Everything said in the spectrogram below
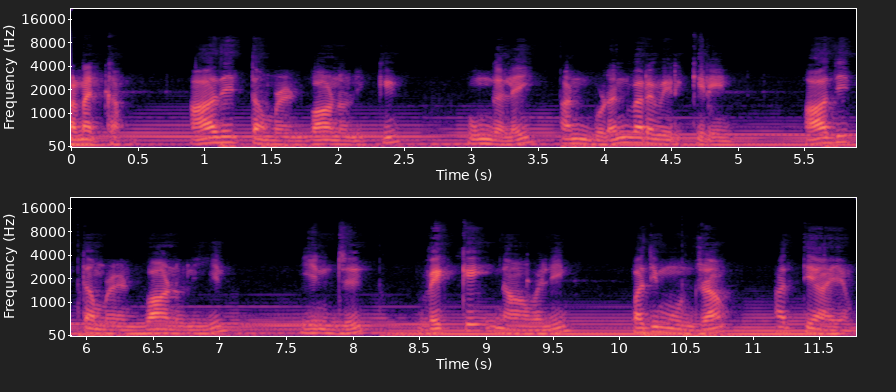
வணக்கம். ஆதித்தமிழன் வானொலிக்கு உங்களை அன்புடன் வரவேற்கிறேன். ஆதித்தமிழன் வானொலியில் இன்று வெக்கை நாவலின் பதிமூன்றாம் அத்தியாயம்.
